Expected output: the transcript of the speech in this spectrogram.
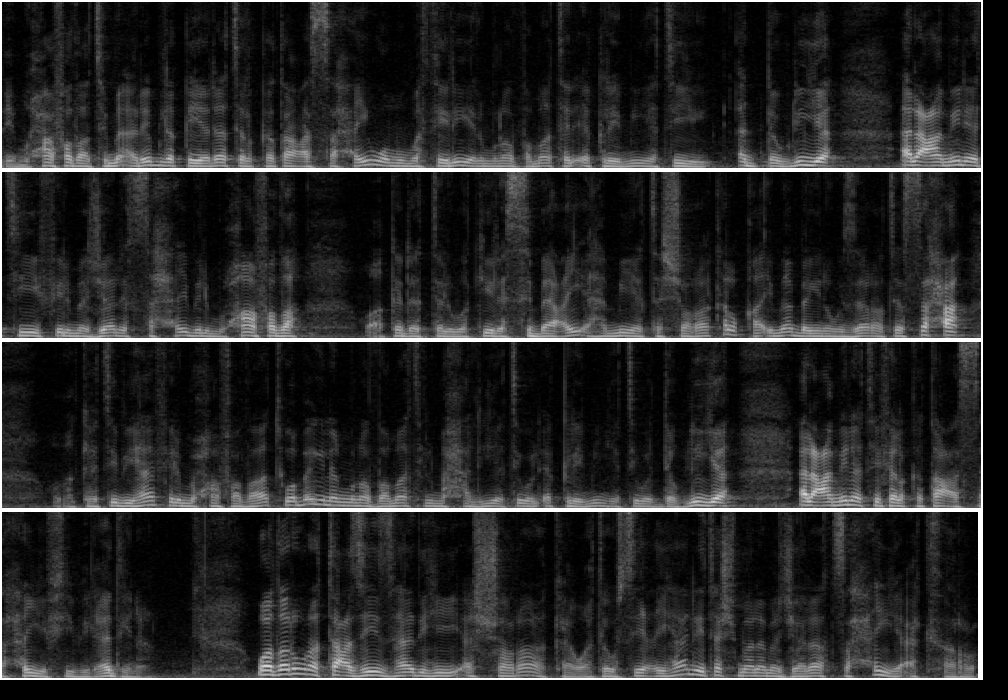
بمحافظة مأرب لقيادات القطاع الصحي وممثلي المنظمات الإقليمية الدولية العاملة في المجال الصحي بالمحافظة. وأكدت الوكيل السباعي أهمية الشراكة القائمة بين وزارة الصحة ومكاتبها في المحافظات وبين المنظمات المحلية والإقليمية والدولية العاملة في القطاع الصحي في بلادنا. وضرورة تعزيز هذه الشراكة وتوسيعها لتشمل مجالات صحية أكثر.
